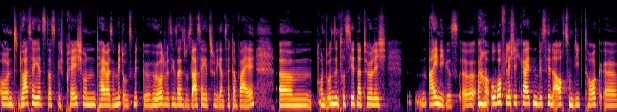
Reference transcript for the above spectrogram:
Und du hast ja jetzt das Gespräch schon teilweise mit uns mitgehört, beziehungsweise du saßt ja jetzt schon die ganze Zeit dabei. Ähm, und uns interessiert natürlich einiges. Äh, Oberflächlichkeiten bis hin auch zum Deep Talk. Äh,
